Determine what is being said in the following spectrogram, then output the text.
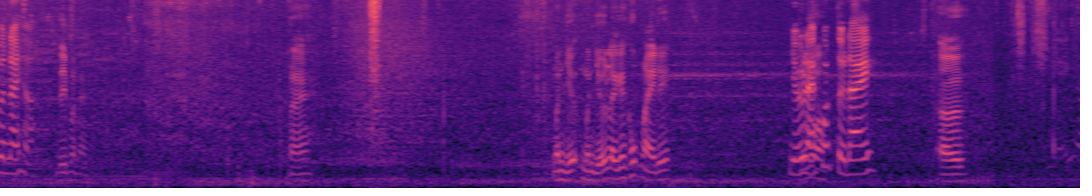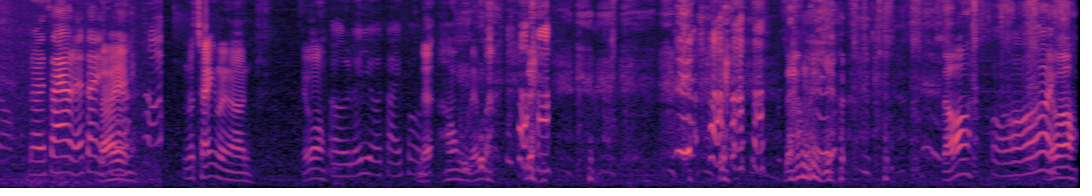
Ở bên đây hả? đi bên này. Nè. Mình giữ mình giữ lại cái khúc này đi. Giữ Đúng lại không? khúc từ đây. Ừ. Rồi sao để tay đây. sao nó sát lên nền hiểu không? Ừ để vô tay phải không? Để không để mà để, để, để mình vô đó. Ôi. Hiểu không?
